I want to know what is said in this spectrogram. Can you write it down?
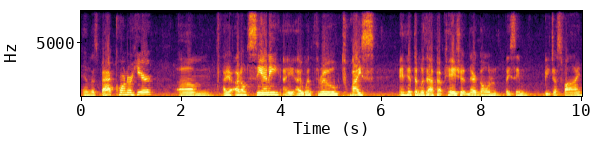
in this back corner here. Um, I, I, don't see any. I, I, went through twice and hit them with apoptasia, and they're going, they seem to be just fine.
